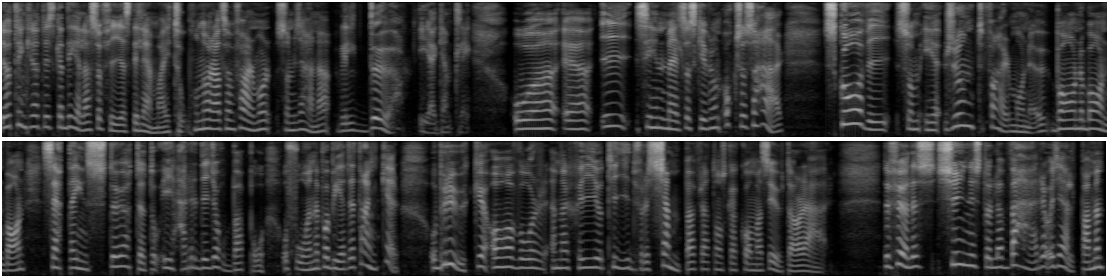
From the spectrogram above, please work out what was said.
jag tänker att vi ska dela Sofies dilemma i to. Hon har alltså en farmor som gärna vill dö egentligen. Och eh, i sin mail så skriver hon också så här. Ska vi som är runt farmor nu, barn och barnbarn, sätta in stötet och ihärdigt jobba på och få henne på bedre tanker och bruka av vår energi och tid för att kämpa för att hon ska komma sig ut av det här? Det føles kynisk å la være å hjelpe, men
